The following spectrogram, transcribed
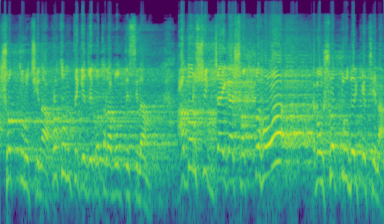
শত্রু চিনা, প্রথম থেকে যে কথাটা বলতেছিলাম আদর্শিক জায়গায় শক্ত হওয়া এবং শত্রুদেরকে চেনা।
